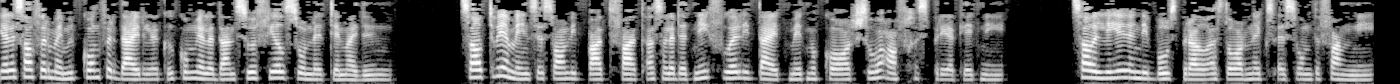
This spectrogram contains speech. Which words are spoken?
Julle sal vir my moet kom verduidelik, hoe kom julle dan soveel sonde teen my doen? Zal twee mensen saam die pad vat as hulle dit niet voor die tijd met mekaar so afgespreek het nie? Sal lee in die bos brul as daar niks is om te vang nie?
